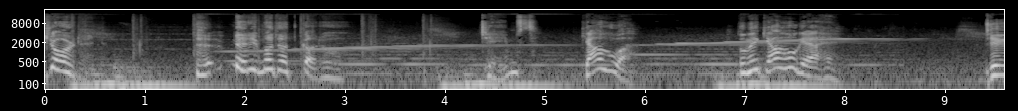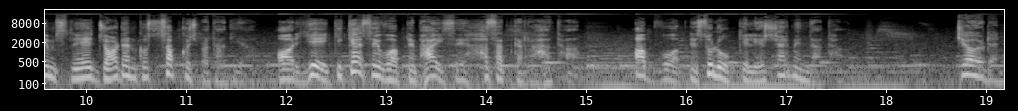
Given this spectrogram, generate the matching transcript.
जॉर्डन मेरी मदद करो। जेम्स क्या हुआ? तुम्हें क्या हो गया है? जेम्स ने जॉर्डन को सब कुछ बता दिया और ये कि कैसे वो अपने भाई से हसद कर रहा था। अब वो अपने सुलूक के लिए शर्मिंदा था। जॉर्डन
